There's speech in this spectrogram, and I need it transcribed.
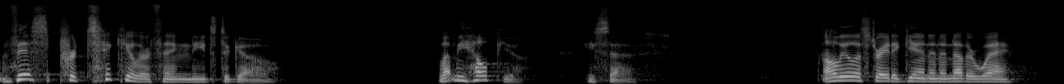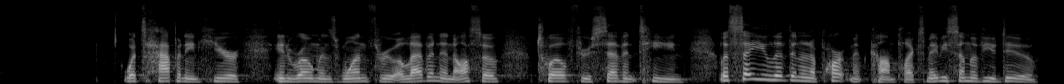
This particular thing needs to go. Let me help you, he says. I'll illustrate again in another way what's happening here in Romans 1 through 11 and also 12 through 17. Let's say you lived in an apartment complex, maybe some of you do,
